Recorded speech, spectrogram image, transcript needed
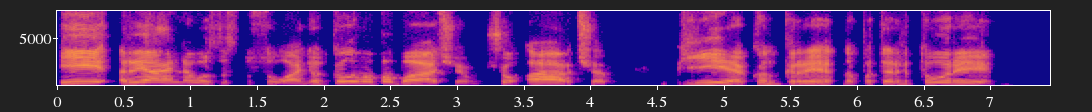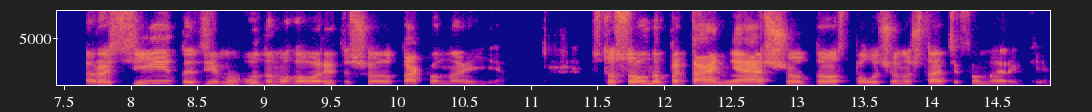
і реального застосування. От коли ми побачимо, що Арчер б'є конкретно по території Росії, тоді ми будемо говорити, що так воно і є. Стосовно питання щодо Сполучених Штатів Америки,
